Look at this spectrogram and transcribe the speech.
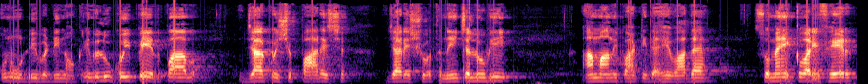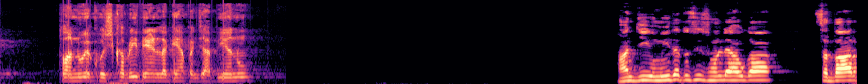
ਉਹਨੂੰ ਓਡੀ ਵੱਡੀ ਨੌਕਰੀ ਮਿਲੂ। ਕੋਈ ਭੇਦਭਾਵ ਜਾਂ ਕੋਈ ਸਿਫਾਰਿਸ਼ ਜਾਂ ਰਿਸ਼ਵਤ ਨਹੀਂ ਚੱਲੂਗੀ। ਆਮ ਆਦਮੀ ਪਾਰਟੀ ਦਾ ਇਹ ਵਾਅਦਾ ਹੈ। ਸੋ ਮੈਂ ਇੱਕ ਵਾਰੀ ਫੇਰ ਤੁਹਾਨੂੰ ਇਹ ਖੁਸ਼ਖਬਰੀ ਦੇਣ ਲੱਗਿਆ ਪੰਜਾਬੀਆਂ ਨੂੰ। ਹਾਂਜੀ, ਉਮੀਦ ਹੈ ਤੁਸੀਂ ਸੁਣ ਲਿਆ ਹੋਊਗਾ। ਸਰਦਾਰ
